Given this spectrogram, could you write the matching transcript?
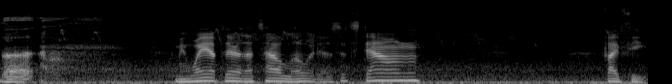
but I mean, way up there, that's how low it is. It's down five feet.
